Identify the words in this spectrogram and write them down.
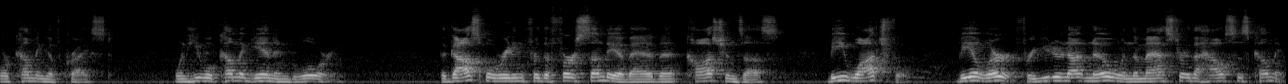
or coming of Christ, when he will come again in glory. The gospel reading for the first Sunday of Advent cautions us be watchful, be alert, for you do not know when the master of the house is coming.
